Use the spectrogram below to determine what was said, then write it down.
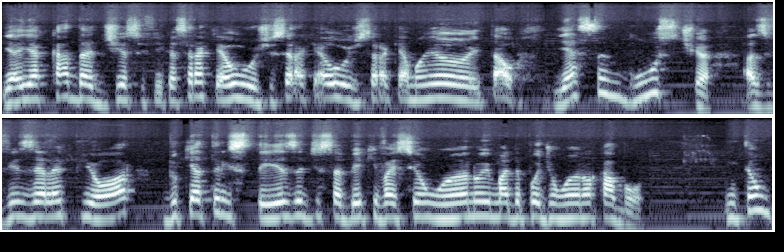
E aí a cada dia se fica, será que é hoje? Será que é hoje? Será que é amanhã? E tal. E essa angústia, às vezes, ela é pior do que a tristeza de saber que vai ser um ano e mas depois de um ano acabou. Então,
